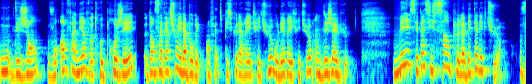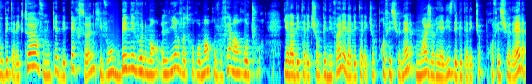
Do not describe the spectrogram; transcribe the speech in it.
où des gens vont enfin lire votre projet dans sa version élaborée, en fait, puisque la réécriture ou les réécritures ont déjà eu lieu. Mais c'est pas si simple la bêta lecture. Vos bêta lecteurs vont donc être des personnes qui vont bénévolement lire votre roman pour vous faire un retour. Il y a la bêta lecture bénévole et la bêta lecture professionnelle. Moi, je réalise des bêta lectures professionnelles.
